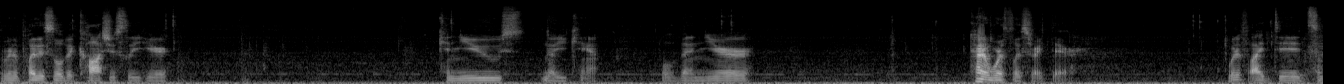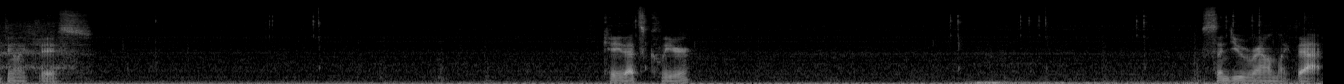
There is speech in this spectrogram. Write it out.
we're going to play this a little bit cautiously here. Can you... No, you can't. Well, then you're kind of worthless right there. What if I did something like this? Okay, that's clear. Send you around like that.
